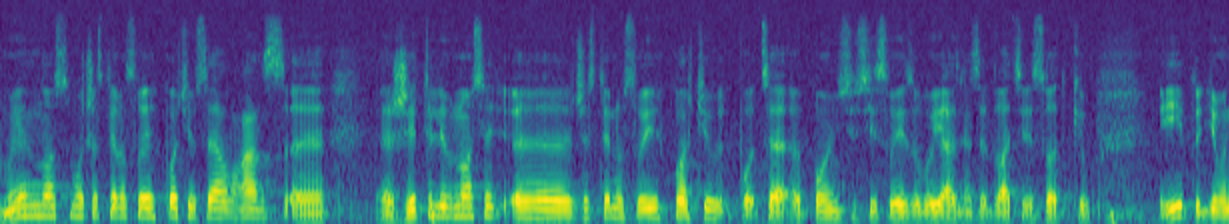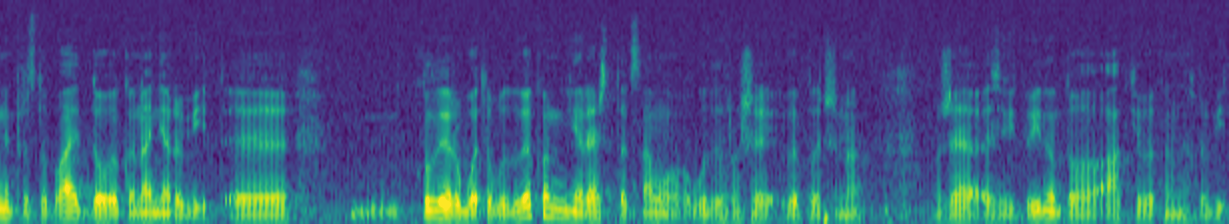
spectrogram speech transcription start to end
ми вносимо частину своїх коштів, це аванс, е, жителі вносять частину своїх коштів, це повністю всі свої зобов'язання, це 20%, і тоді вони приступають до виконання робіт. Коли роботи будуть виконані, решта так само буде грошей виплачена вже відповідно до актів виконаних робіт.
